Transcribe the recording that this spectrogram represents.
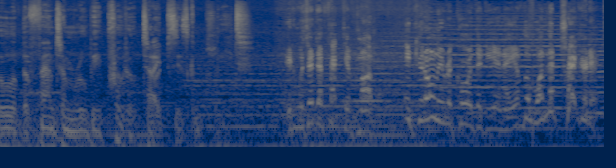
Disposal of the Phantom Ruby prototypes is complete. It was a defective model. It could only record the DNA of the one that triggered it.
